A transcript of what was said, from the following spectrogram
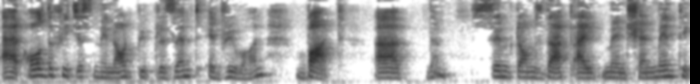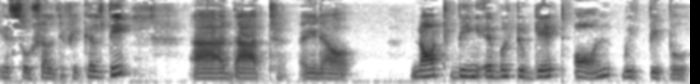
Uh, all the features may not be present everyone but uh, the symptoms that i mentioned main thing is social difficulty uh, that you know not being able to get on with people.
